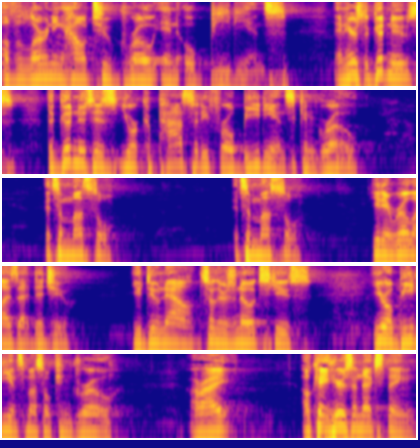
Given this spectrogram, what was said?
of learning how to grow in obedience. And here's the good news the good news is your capacity for obedience can grow. It's a muscle. It's a muscle. You didn't realize that, did you? You do now, so there's no excuse. Your obedience muscle can grow. All right? Okay, here's the next thing.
